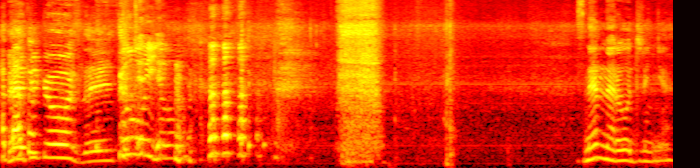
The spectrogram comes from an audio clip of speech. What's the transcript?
А тато Happy birthday. Тую. з днем народження.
